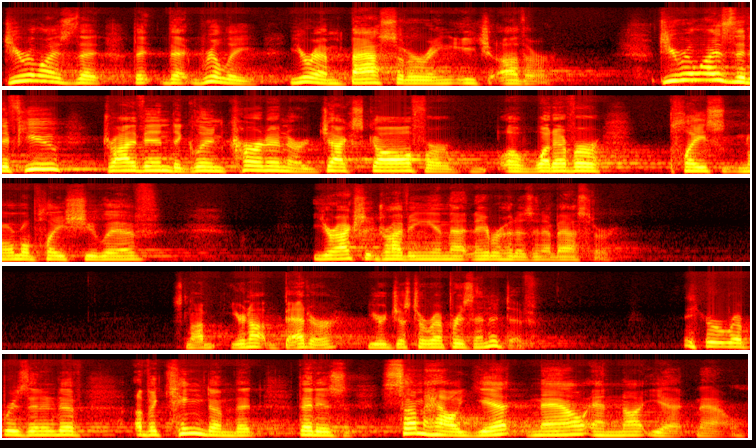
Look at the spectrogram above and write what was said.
Do you realize that, that, that really you're ambassadoring each other? Do you realize that if you drive into Glen Kernan or Jack's Golf or, or whatever place, normal place you live, you're actually driving in that neighborhood as an ambassador? It's not, you're not better, you're just a representative. You're a representative of a kingdom that, that is somehow yet now and not yet now.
